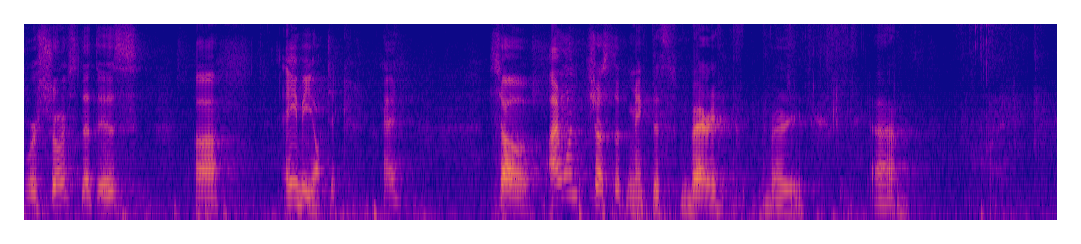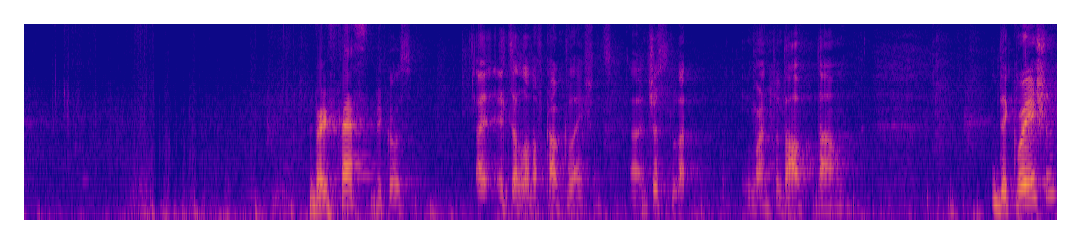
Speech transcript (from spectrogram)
resource that is uh, abiotic? Okay. So I want just to make this very, very um, very fast because uh, it's a lot of calculations. Uh, just want to down the equation,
